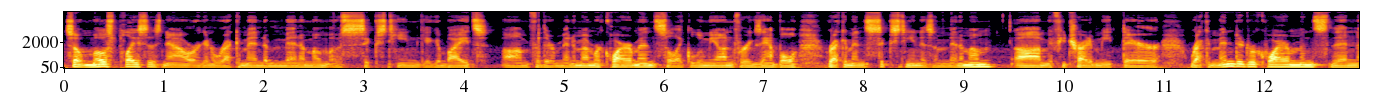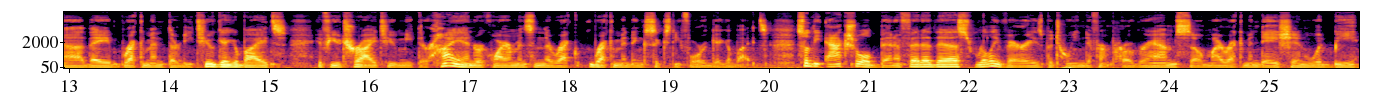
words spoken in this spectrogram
So most places now are going to recommend a minimum of 16 gigabytes um, for their minimum requirements. So like Lumion, for example, recommends 16 as a minimum. Um, if you try to meet their recommended requirements, then uh, they recommend 32 gigabytes. If you try to meet their high-end requirements, then they're rec recommending 64 gigabytes. So the actual benefit of this really varies between different different programs. So my recommendation would be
